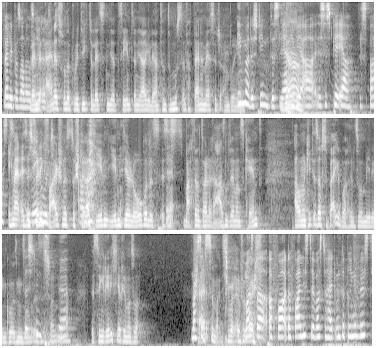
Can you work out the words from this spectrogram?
völlig was anderes wenn wir redet. eines von der Politik der letzten Jahrzehnte und Jahre gelernt haben, du musst einfach deine Message anbringen. Immer, das stimmt. Das lernen Ja. wir auch. Das ist PR. Das passt. Ich meine, es Das ist eh völlig falsch und es zerstört Aber- jeden, jeden Dialog und es, es Ja. ist, macht einen total rasend, wenn man es kennt. Aber man kriegt es auch so beigebracht in so Medienkursen. Das so. stimmt, ist schon, ja. Deswegen rede ich hier auch immer so Machst scheiße manchmal. Einfach du machst da eine Vor- der Vorliste, was du heute unterbringen willst?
